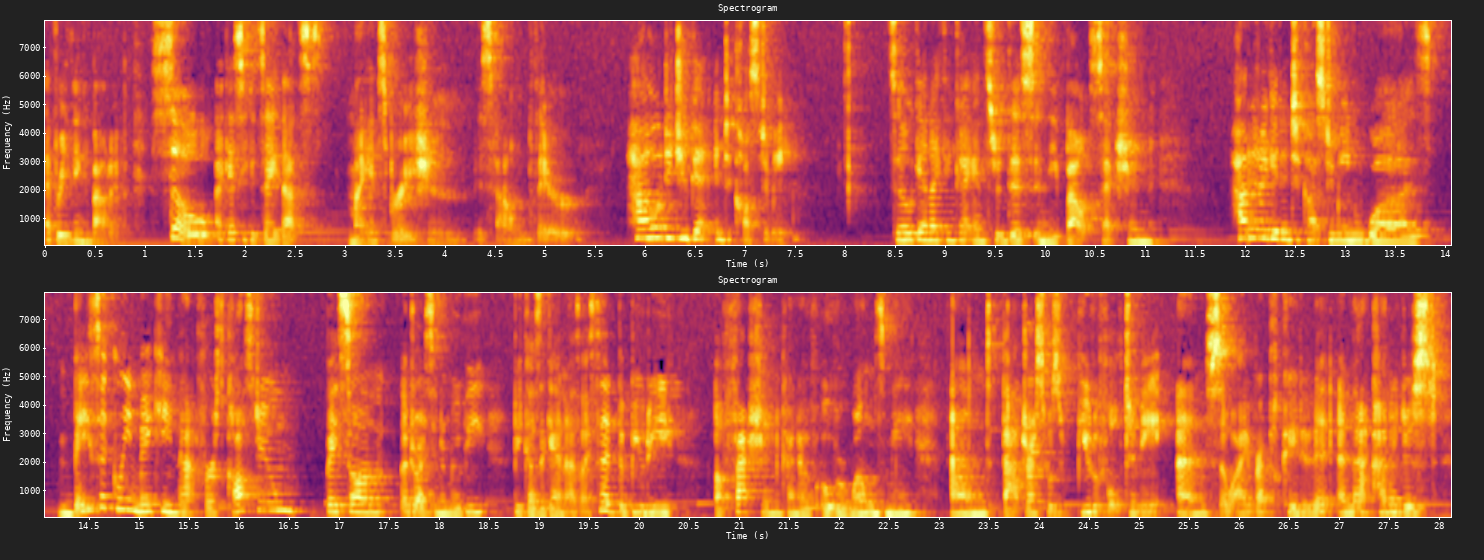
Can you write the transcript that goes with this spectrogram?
everything about it. So I guess you could say that's my inspiration is found there. How did you get into costuming? So again, I think I answered this in the about section. How did I get into costuming was basically making that first costume based on a dress in a movie because again, as I said, the beauty of fashion kind of overwhelms me and that dress was beautiful to me and so I replicated it and that kind of just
